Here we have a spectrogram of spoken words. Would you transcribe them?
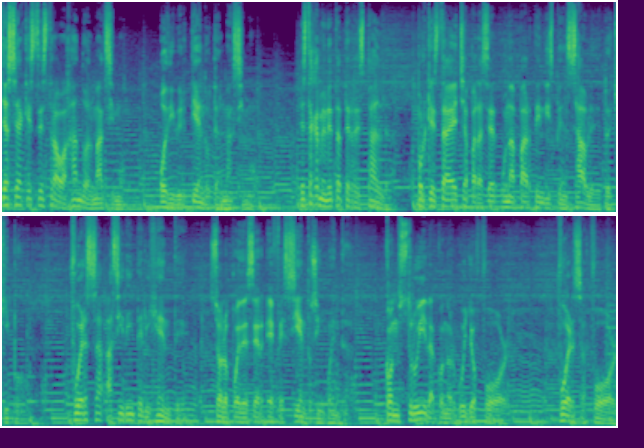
Ya sea que estés trabajando al máximo o divirtiéndote al máximo, esta camioneta te respalda porque está hecha para ser una parte indispensable de tu equipo. Fuerza así de inteligente solo puede ser F150. Construida con orgullo Ford. Fuerza Ford.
